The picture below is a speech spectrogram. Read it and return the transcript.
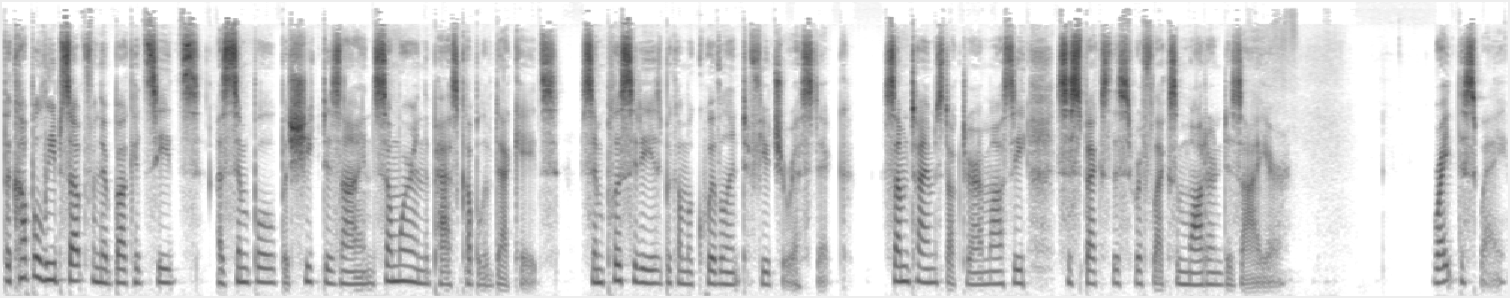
The couple leaps up from their bucket seats, a simple but chic design somewhere in the past couple of decades. Simplicity has become equivalent to futuristic. Sometimes Dr. Amasi suspects this reflects a modern desire. Right this way.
